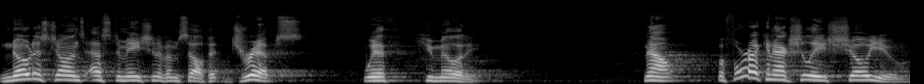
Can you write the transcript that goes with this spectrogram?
Notice John's estimation of himself. It drips with humility. Now, before I can actually show you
